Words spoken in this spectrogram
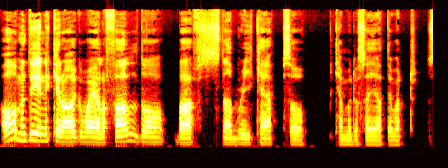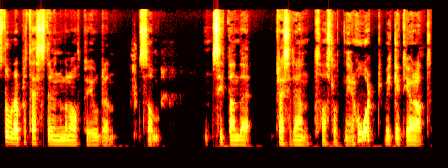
Ja, men det är Nicaragua i alla fall. Då bara snabb recap så kan man då säga att det har varit stora protester under mandatperioden som sittande president har slått ner hårt, vilket gör att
